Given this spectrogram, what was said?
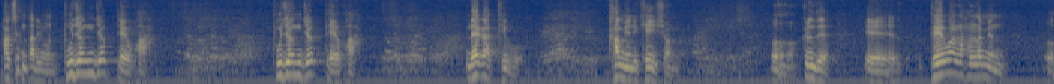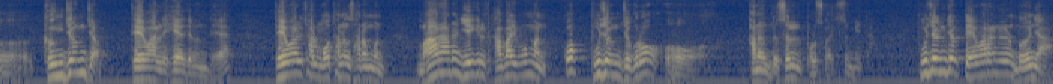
학생 따르면 부정적 대화. 부정적 대화. 네가티브 커뮤니케이션. 어, 그런데 예, 대화를 하려면 어, 긍정적 대화를 해야 되는데 대화를 잘 못하는 사람은 말하는 얘기를 가만히 보면 꼭 부정적으로 어, 하는 것을 볼 수가 있습니다. 부정적 대화라는 건 뭐냐?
